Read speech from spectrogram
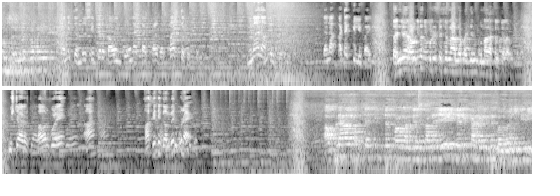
त्यांनी चंद्रशेखर बावनकुळेला तात्काळ बरखास्त करून गुन्हा दाखल करून त्यांना अटक केली पाहिजे. संजय राऊतच पोलीस स्टेशनला आलं पाहिजे आणि गुन्हा दाखल केला पाहिजे मिस्टर बावनकुळे हा? हा किती गंभीर गुन्हा आहे? आपल्या पक्षाची इज्जत पडा लागली असताना एक जरी कार्यकर्ते बदलाची केली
